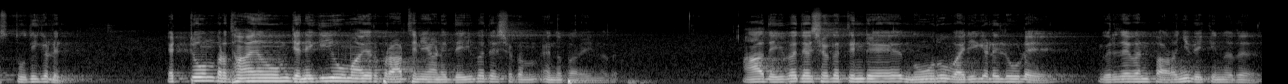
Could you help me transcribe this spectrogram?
സ്തുതികളിൽ ഏറ്റവും പ്രധാനവും ജനകീയവുമായൊരു പ്രാർത്ഥനയാണ് ദൈവദശകം എന്ന് പറയുന്നത്. ആ ദൈവദശകത്തിന്റെ നൂറു വരികളിലൂടെ ഗുരുദേവൻ പറഞ്ഞു വയ്ക്കുന്നത്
